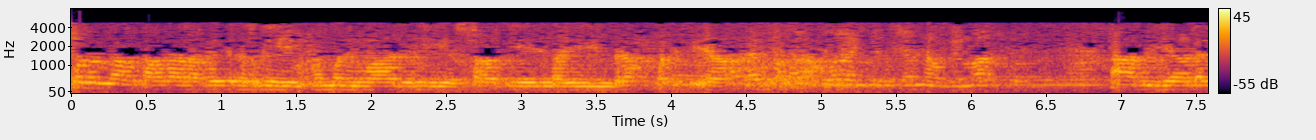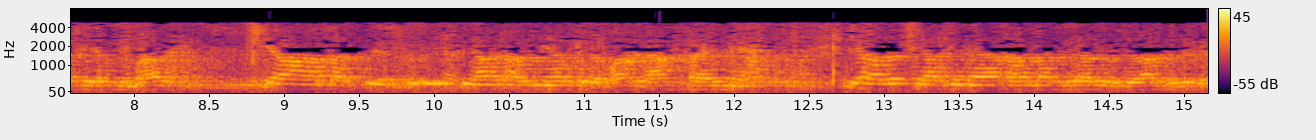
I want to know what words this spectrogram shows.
صلی اللہ تعالیٰ علیہ وسلم محمد اجمعین۔ الراحمین آپ یہ اللہ کے جب بیمار ہیں آدمی آپ کے دربار میں قائم ہیں یا اللہ کے آدمی نے اللہ کے ذکر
